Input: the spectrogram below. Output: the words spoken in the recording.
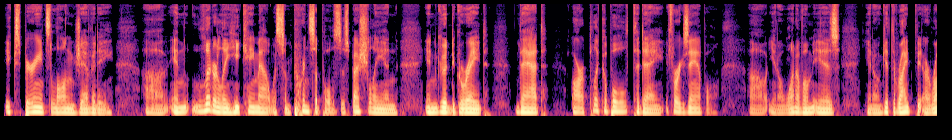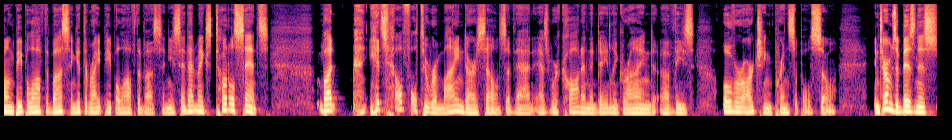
experience longevity. Uh, and literally, he came out with some principles, especially in, in good to great, that are applicable today. For example, uh, you know, one of them is, you know, get the right or wrong people off the bus and get the right people off the bus. And you say that makes total sense. But it's helpful to remind ourselves of that as we're caught in the daily grind of these overarching principles. So, in terms of business,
